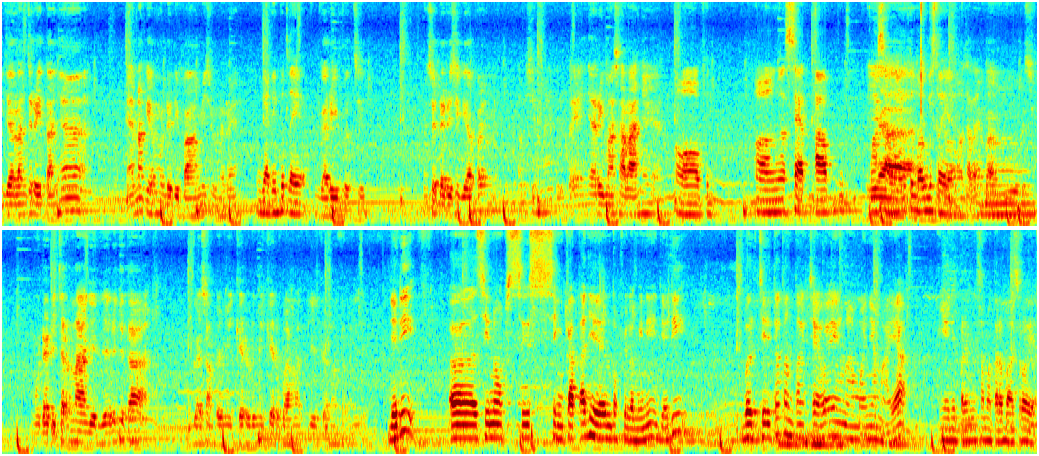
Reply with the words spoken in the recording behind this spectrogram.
jalan ceritanya enak ya mudah dipahami sebenarnya. nggak ribet lah ya Nggak ribet sih. Maksudnya dari segi apa apa sih namanya tuh? Kayak nyari masalahnya ya. oh eh, nge-set up masalah Iya, itu bagus lah ya Masalahnya Hmm. bagus. Mudah dicerna gitu. Jadi kita nggak sampai mikir-mikir banget gitu nonton itu. Jadi eh, sinopsis singkat aja ya untuk film ini. Jadi bercerita tentang cewek yang namanya Maya yang diperanin sama Tara Basro ya.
